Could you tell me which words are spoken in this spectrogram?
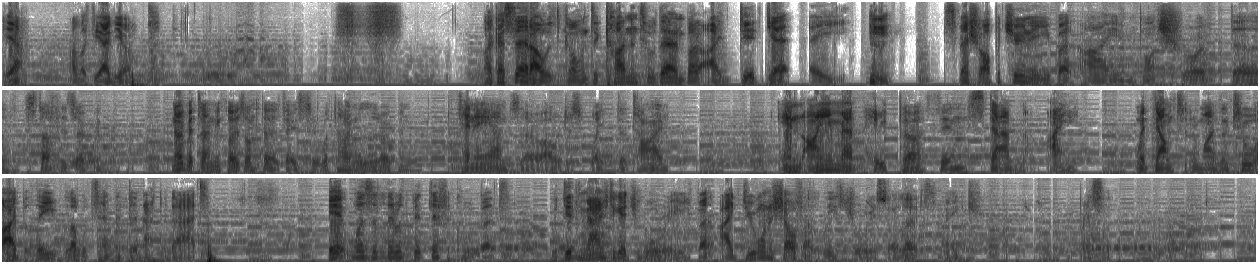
yeah, I like the idea. Like I said, I was going to cut until then, but I did get a special opportunity, but I am not sure if the stuff is open. No, but it's only closed on Thursdays, so what time does it open? 10 a.m., so I'll just wait the time. And I am at paper thin stamina. I went down to the mines until I believe level 10, and then after that, it was a little bit difficult, but we did manage to get jewelry, but I do want to show off at least jewelry, so let's make bracelet.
